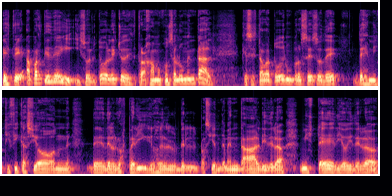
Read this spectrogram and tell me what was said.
Este, a partir de ahí, y sobre todo el hecho de que trabajamos con salud mental, que se estaba todo en un proceso de desmistificación de, los peligros del, paciente mental y del misterio y de la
